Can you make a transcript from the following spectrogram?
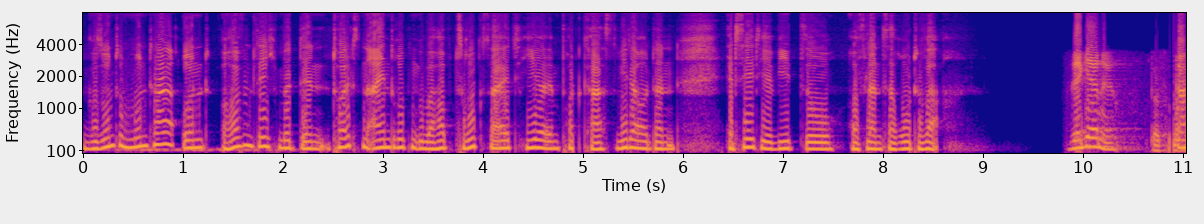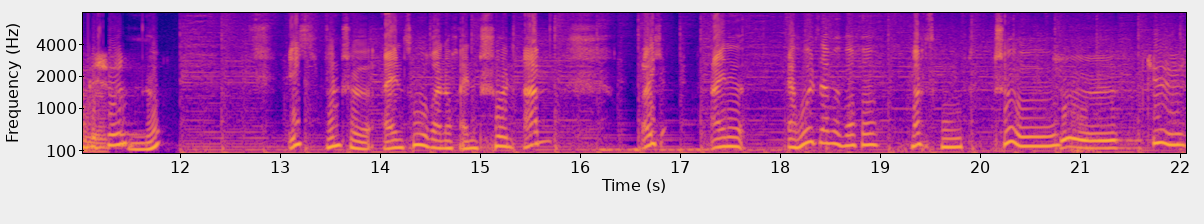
gesund und munter und hoffentlich mit den tollsten Eindrücken überhaupt zurück seid, hier im Podcast wieder und dann erzählt ihr, wie es so auf Lanzarote war. Sehr gerne. Dankeschön. Ne? Ich wünsche allen Zuhörern noch einen schönen Abend, euch eine erholsame Woche. Macht's gut. Tschüss. Tschüss. Tschüss.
